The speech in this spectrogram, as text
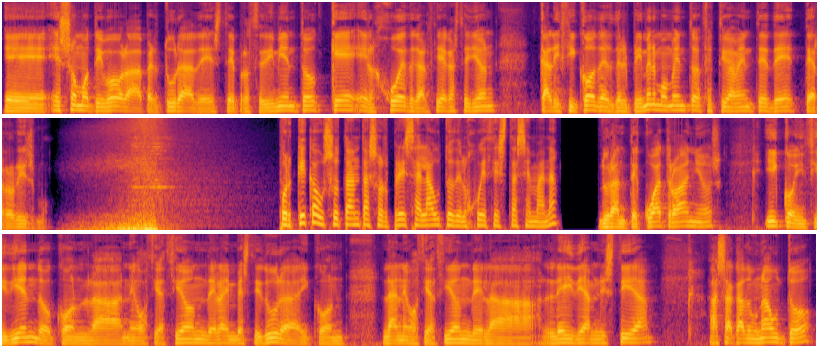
Eh, eso motivó la apertura de este procedimiento que el juez García Castellón calificó desde el primer momento efectivamente de terrorismo. ¿Por qué causó tanta sorpresa el auto del juez esta semana? Durante cuatro años y coincidiendo con la negociación de la investidura y con la negociación de la ley de amnistía, ha sacado un auto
